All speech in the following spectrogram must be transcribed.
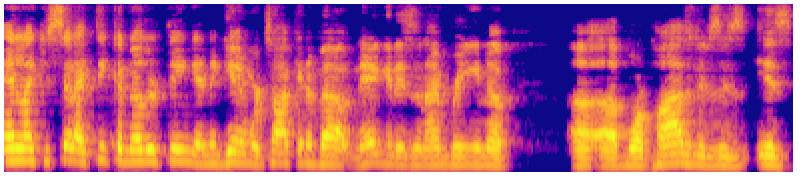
And like you said, I think another thing, and again, we're talking about negatives, and I'm bringing up uh, uh, more positives. Is is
